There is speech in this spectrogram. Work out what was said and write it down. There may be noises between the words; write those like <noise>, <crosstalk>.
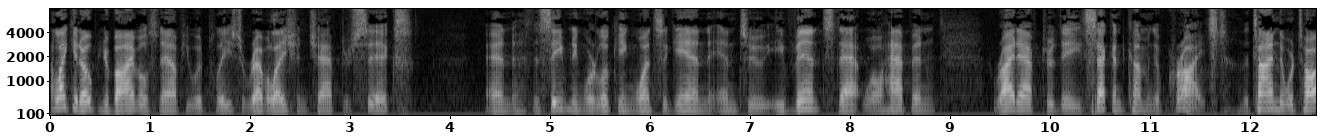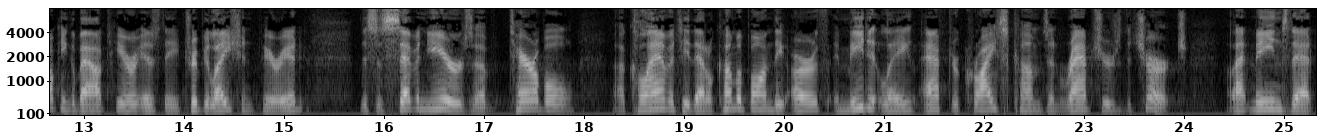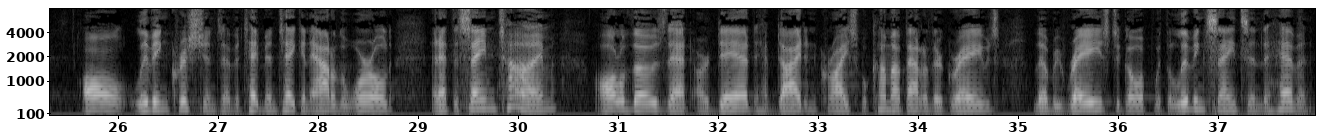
I'd like you to open your Bibles now, if you would please, to Revelation chapter 6. And this evening we're looking once again into events that will happen right after the second coming of Christ. The time that we're talking about here is the tribulation period. This is seven years of terrible uh, calamity that'll come upon the earth immediately after Christ comes and raptures the church. Well, that means that all living Christians have been taken out of the world, and at the same time, all of those that are dead, have died in Christ, will come up out of their graves. They'll be raised to go up with the living saints into heaven.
